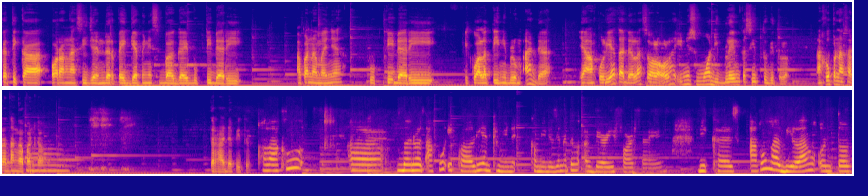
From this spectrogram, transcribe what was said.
ketika orang ngasih gender pay gap ini sebagai bukti dari apa namanya? bukti dari equality ini belum ada, yang aku lihat adalah seolah-olah ini semua di blame ke situ gitu loh. Nah, aku penasaran tanggapan kamu terhadap itu. Kalau aku Uh, menurut aku equality and communi communism itu a very far thing because aku nggak bilang untuk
